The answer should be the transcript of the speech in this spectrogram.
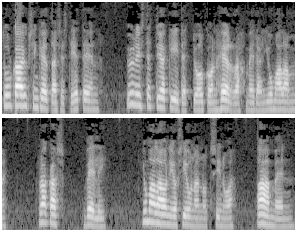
Tulkaa yksinkertaisesti eteen. Ylistetty ja kiitetty olkoon Herra, meidän Jumalamme. Rakas veli, Jumala on jo siunannut sinua. Amen.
